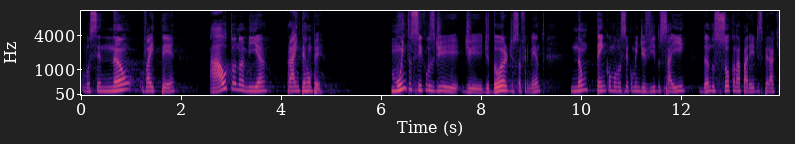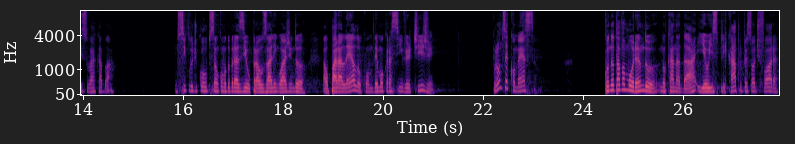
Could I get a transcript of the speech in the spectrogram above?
você não vai ter a autonomia para interromper. Muitos ciclos de, de, de dor, de sofrimento, não tem como você, como indivíduo, sair dando soco na parede e esperar que isso vai acabar um ciclo de corrupção como o do Brasil, para usar a linguagem do ao paralelo com democracia em vertigem, por onde você começa? Quando eu estava morando no Canadá e eu ia explicar para o pessoal de fora,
